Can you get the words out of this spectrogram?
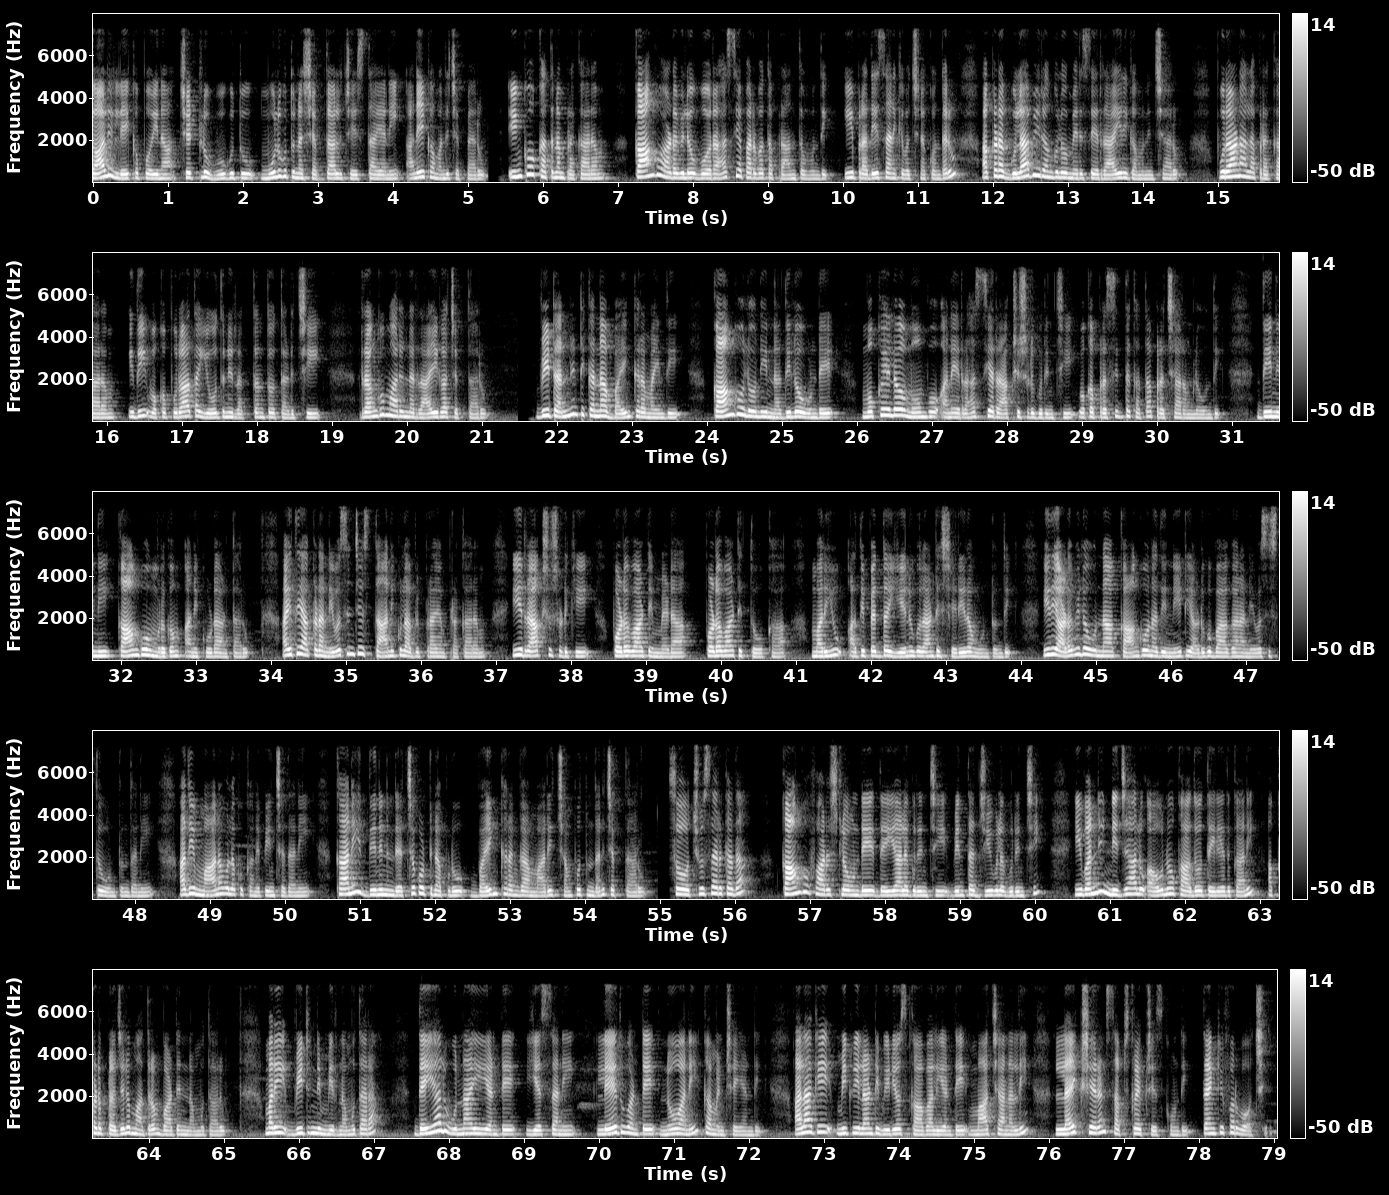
గాలి లేకపోయినా చెట్లు ఊగుతూ మూలుగుతున్న శబ్దాలు చేస్తాయని అనేక మంది చెప్పారు. ఇంకో కథనం ప్రకారం కాంగు అడవిలో ఓ రహస్య పర్వత ప్రాంతం ఉంది. ఈ ప్రదేశానికి వచ్చిన కొందరు అక్కడ గులాబీ రంగులో మెరిసే రాయిని గమనించారు. పురాణాల ప్రకారం ఇది ఒక పురాత యోధుని రక్తంతో తడిచి రంగు మారిన రాయిగా చెప్తారు. వీటన్నింటికన్నా భయంకరమైంది కాంగోలోని నదిలో ఉండే మొకేలో మోంబో అనే రహస్య రాక్షసుడి గురించి ఒక ప్రసిద్ధ కథ ప్రచారంలో ఉంది. దీనిని కాంగో మృగం అని కూడా అంటారు. అయితే అక్కడ నివసించే స్థానికుల అభిప్రాయం ప్రకారం ఈ రాక్షసుడికి పొడవాటి మెడ పొడవాటి తోక మరియు అతిపెద్ద ఏనుగు లాంటి శరీరం ఉంటుంది. ఇది అడవిలో ఉన్న కాంగో నది నీటి అడుగు భాగాన నివసిస్తూ ఉంటుందని అది మానవులకు కనిపించదని. కానీ దీనిని రెచ్చగొట్టినప్పుడు భయంకరంగా మారి చంపుతుందని చెప్తారు. సో చూశారు కదా? కాంగో ఫారెస్ట్లో ఉండే దెయ్యాల గురించి వింత జీవుల గురించి ఇవన్నీ నిజాలు అవునో కాదో తెలియదు కానీ అక్కడ ప్రజలు మాత్రం వాటిని నమ్ముతారు. మరి వీటిని మీరు నమ్ముతారా? దెయ్యాలు ఉన్నాయి అంటే ఎస్ అని లేదు అంటే నో అని కమెంట్ చేయండి. అలాగే మీకు ఇలాంటి వీడియోస్ కావాలి అంటే మా ఛానల్ని లైక్ షేర్ అండ్ సబ్స్క్రైబ్ చేసుకోండి. Thank you for watching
